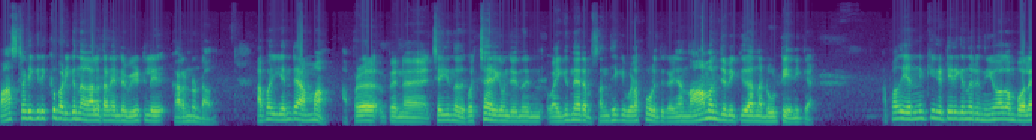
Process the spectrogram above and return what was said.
മാസ്റ്റർ ഡിഗ്രിക്ക് പഠിക്കുന്ന കാലത്താണ് എന്റെ വീട്ടിൽ കറണ്ട് ഉണ്ടാകുന്നത് അപ്പോൾ എന്റെ അമ്മ അപ്പോൾ പിന്നെ ചെയ്യുന്നത് കൊച്ചായിരിക്കുമ്പോൾ ചെയ്യുന്നത് വൈകുന്നേരം സന്ധ്യയ്ക്ക് വിളക്ക് കൊളുത്തി കഴിഞ്ഞാൽ നാമം ജപിക്കുക എന്ന ഡ്യൂട്ടി എനിക്കാണ്. അപ്പോൾ അത് എനിക്ക് കിട്ടിയിരിക്കുന്ന ഒരു നിയോഗം പോലെ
